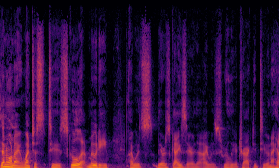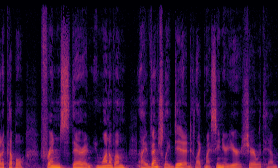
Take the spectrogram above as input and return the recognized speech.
Then when I went to to school at Moody, I was there was guys there that I was really attracted to, and I had a couple friends there, and, and one of them I eventually did, like my senior year, share with him.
